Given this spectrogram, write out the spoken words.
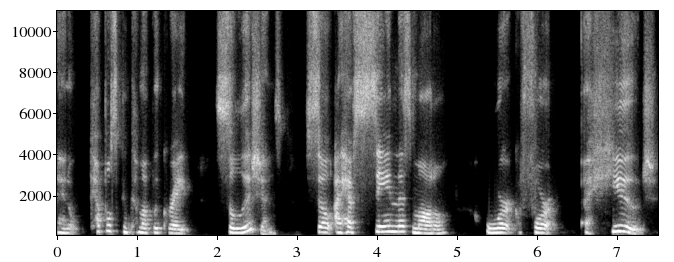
and couples can come up with great solutions. So I have seen this model work for a huge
